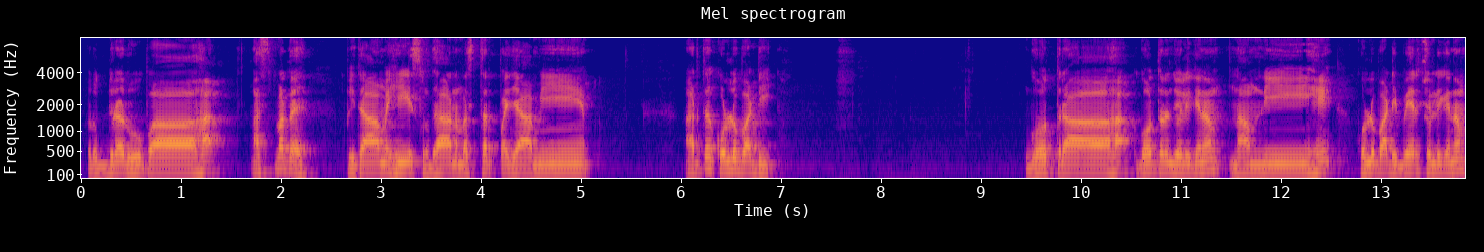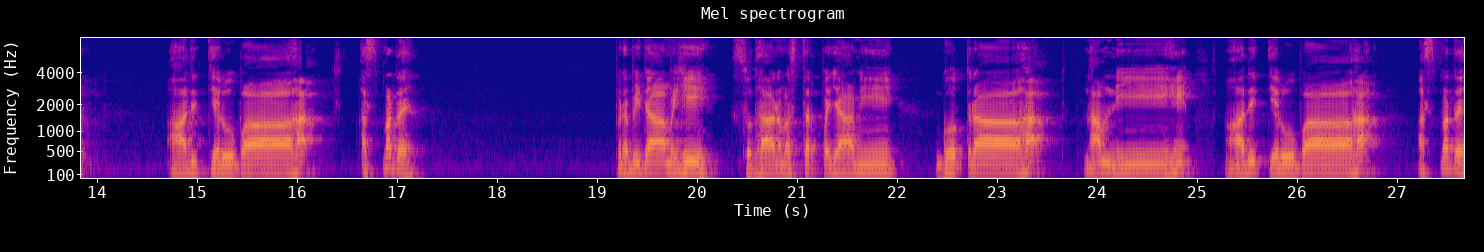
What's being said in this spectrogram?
रुद्ररूपाः अस्मत् पितामही सुधा नमस्तर्पयामि அடுத்து கொள்ளுப்பாட்டி கோத்ராக கோத்திரம் சொல்லிக்கணும் நாம்னீः கொள்ளுப்பாட்டி பேர் சொல்லிக்கணும் ஆதித்யரூபாக அஸ்மத் பிரபிதாமகி சுதா நமஸ்தர்ப்பயாமி கோத்ராக नाम्नीः आदित्यरूपाः अस्मत्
